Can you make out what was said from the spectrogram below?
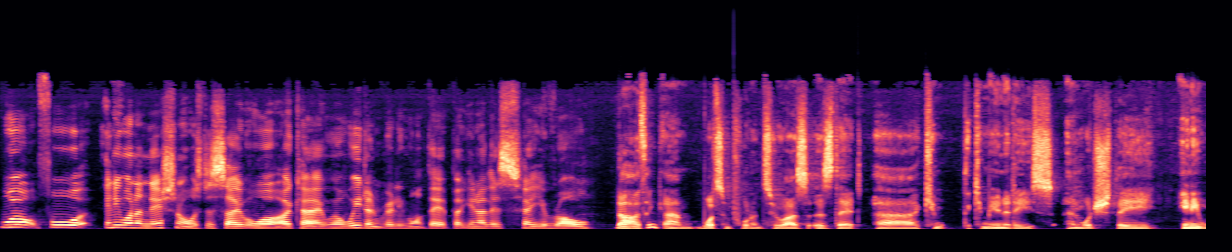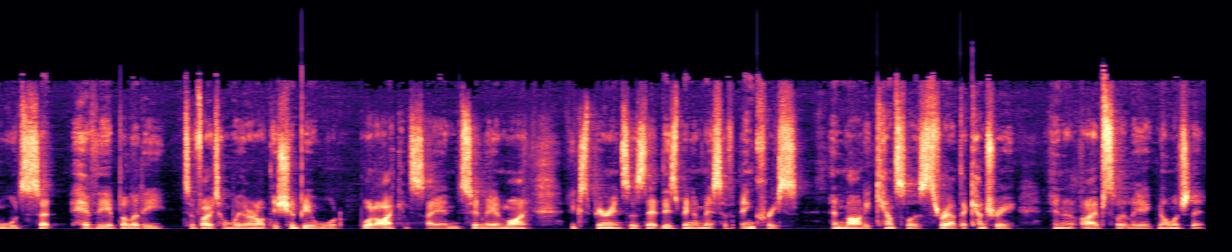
Well, for anyone in Nationals to say, well, okay, well, we didn't really want that, but you know, that's how you roll. No, I think um, what's important to us is that uh, com- the communities in which the any wards sit have the ability to vote on whether or not there should be a ward. What I can say, and certainly in my experience, is that there's been a massive increase in Māori councillors throughout the country, and I absolutely acknowledge that.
